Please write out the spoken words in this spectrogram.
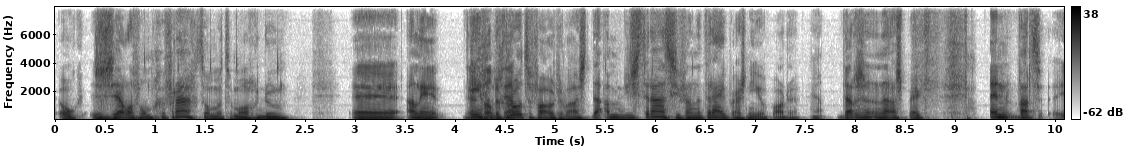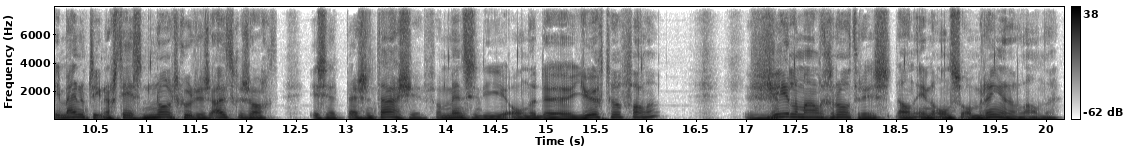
ook zelf om gevraagd om het te mogen doen. Eh, alleen, Ja, een van klopt, de ja. grote fouten was, de administratie van het Rijk was niet op orde. Ja. Dat is een aspect. En wat in mijn optiek nog steeds nooit goed is uitgezocht, is het percentage van mensen die onder de jeugdhulp vallen, vele malen groter is dan in onze omringende landen.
